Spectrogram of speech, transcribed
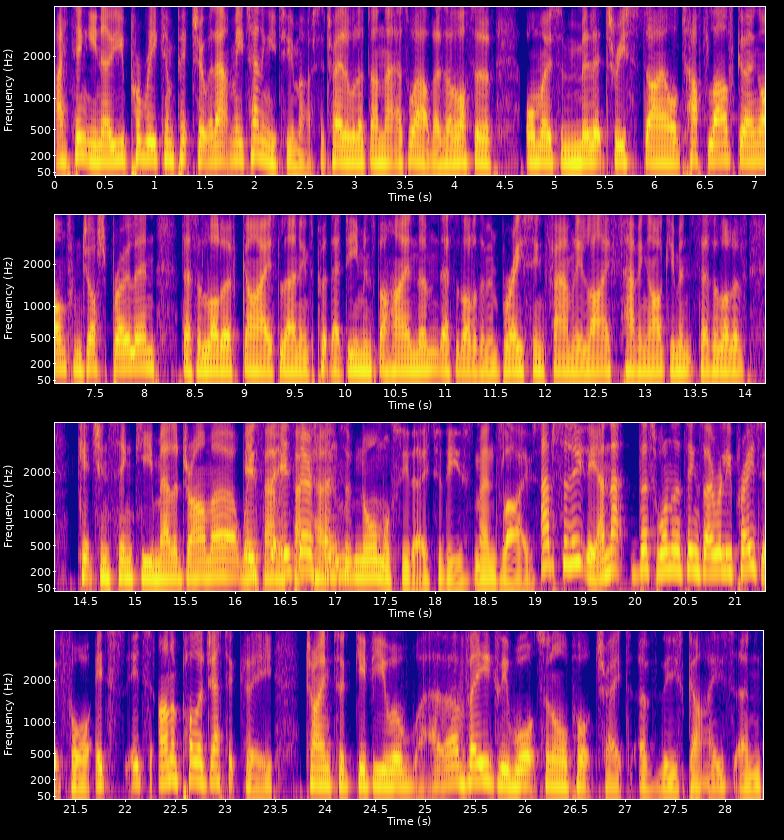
I think, you know, you probably can picture it without me telling you too much. The trailer will have done that as well. There's a lot of almost military style tough love going on from Josh Brolin. There's a lot of guys learning to put their demons behind them. There's a lot of them embracing family life, having arguments. There's a lot of kitchen sinky melodrama. With Is, the there, is there a back sense of normalcy, though, to these men's lives? Absolutely, and that that's one of the things I really praise it for. It's it's unapologetically trying to give you a, a vaguely warts and all portrait of these guys and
